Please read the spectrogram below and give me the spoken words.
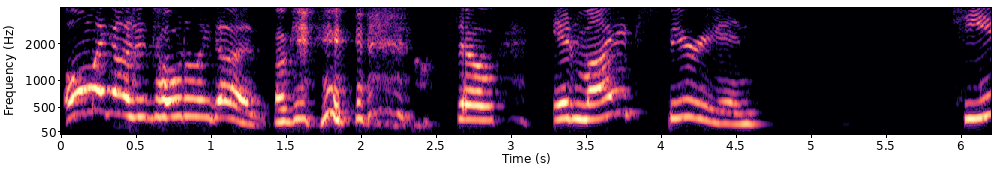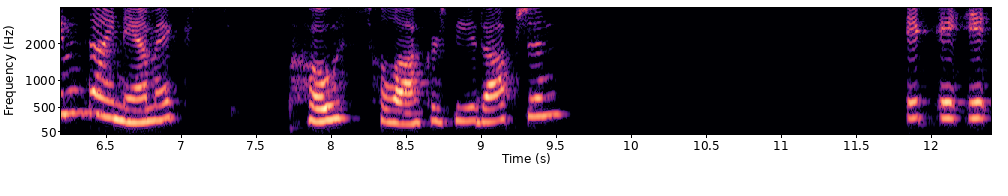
Oh my gosh, it totally does. Okay. so, in my experience, team dynamics post holocracy adoption, it, it, it,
